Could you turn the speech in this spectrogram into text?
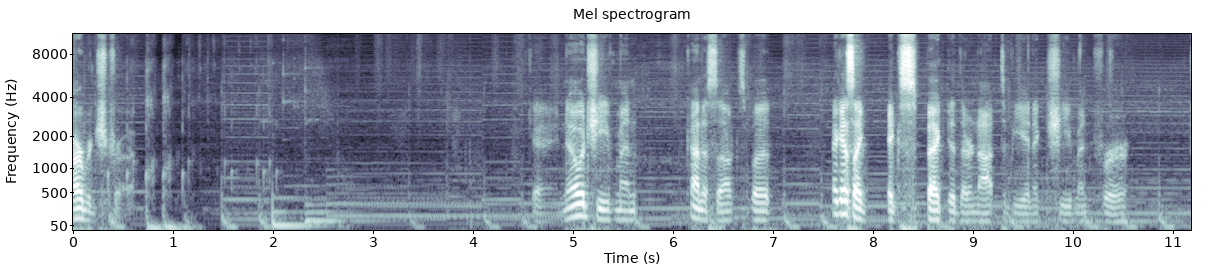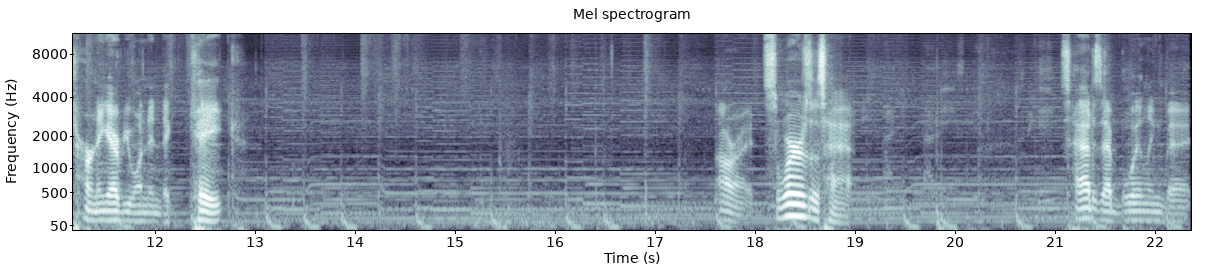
Garbage truck. Okay, no achievement. Kind of sucks, but I guess I expected there not to be an achievement for turning everyone into cake. Alright, so where's this hat? This hat is at Boiling Bay.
